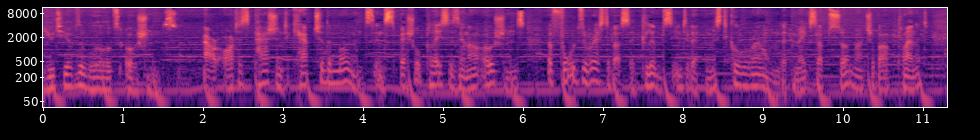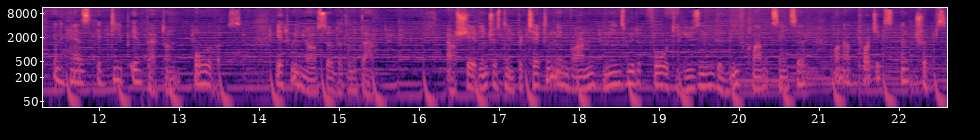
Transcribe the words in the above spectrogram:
beauty of the world's oceans. Our artist's passion to capture the moments in special places in our oceans affords the rest of us a glimpse into that mystical realm that makes up so much of our planet and has a deep impact on all of us, yet we know so little about. Our shared interest in protecting the environment means we look forward to using the Leaf Climate Sensor on our projects and trips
